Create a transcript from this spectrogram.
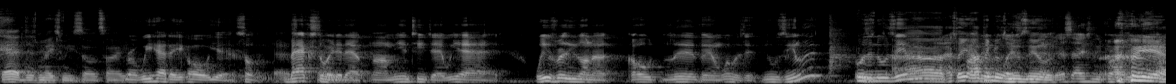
that just makes me so tight. Bro, we had a whole yeah. So backstory to that, um, me and TJ, we had we was really gonna go live in what was it, New Zealand? Was it New Zealand? Uh, I think I think it was New place to live. Zealand. That's actually probably yeah,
